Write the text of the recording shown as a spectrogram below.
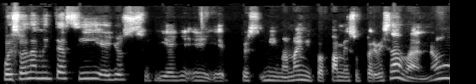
pues solamente así ellos y eh, eh, pues mi mamá y mi papá me supervisaban, ¿no?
